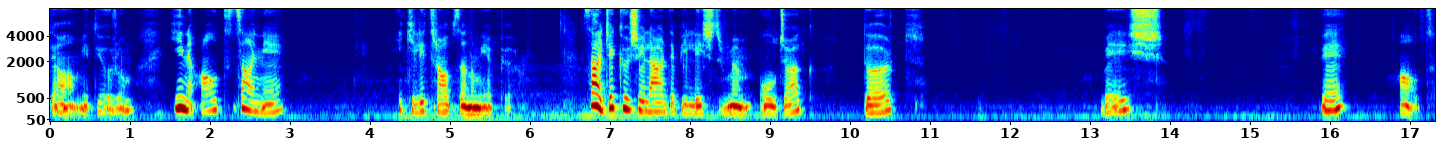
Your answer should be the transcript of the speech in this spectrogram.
devam ediyorum. Yine 6 tane ikili trabzanımı yapıyorum. Sadece köşelerde birleştirmem olacak. 4 5 ve 6.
